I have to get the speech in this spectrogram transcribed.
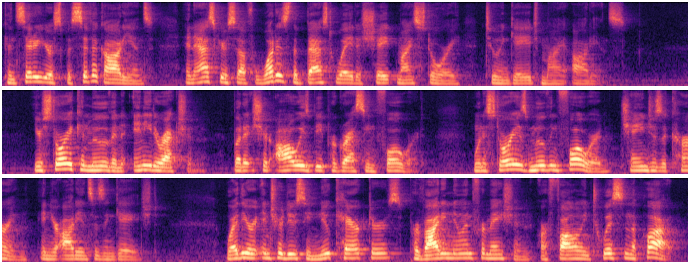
consider your specific audience and ask yourself what is the best way to shape my story to engage my audience. Your story can move in any direction, but it should always be progressing forward. When a story is moving forward, change is occurring and your audience is engaged. Whether you're introducing new characters, providing new information, or following twists in the plot,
